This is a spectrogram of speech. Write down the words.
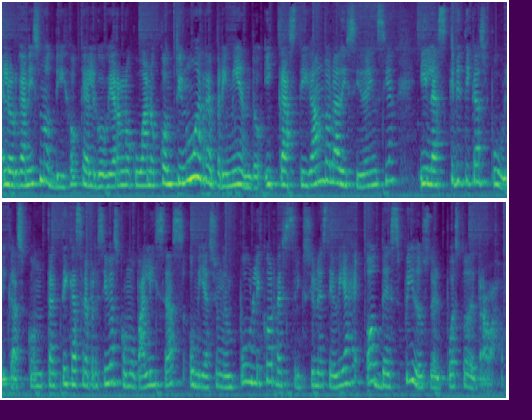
El organismo dijo que el gobierno cubano continúa reprimiendo y castigando la disidencia y las críticas públicas con tácticas represivas como palizas, humillación en público, restricciones de viaje o despidos del puesto de trabajo.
